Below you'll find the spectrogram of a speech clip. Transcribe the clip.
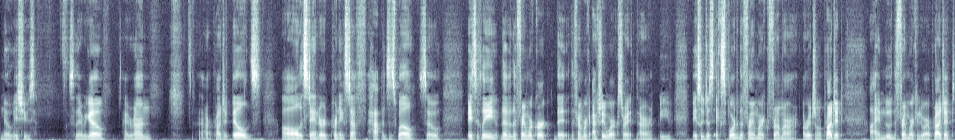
no issues. So there we go. I run, our project builds, all the standard printing stuff happens as well. So basically the, the framework work the, the framework actually works, right? Our we basically just exported the framework from our original project. I moved the framework into our project.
